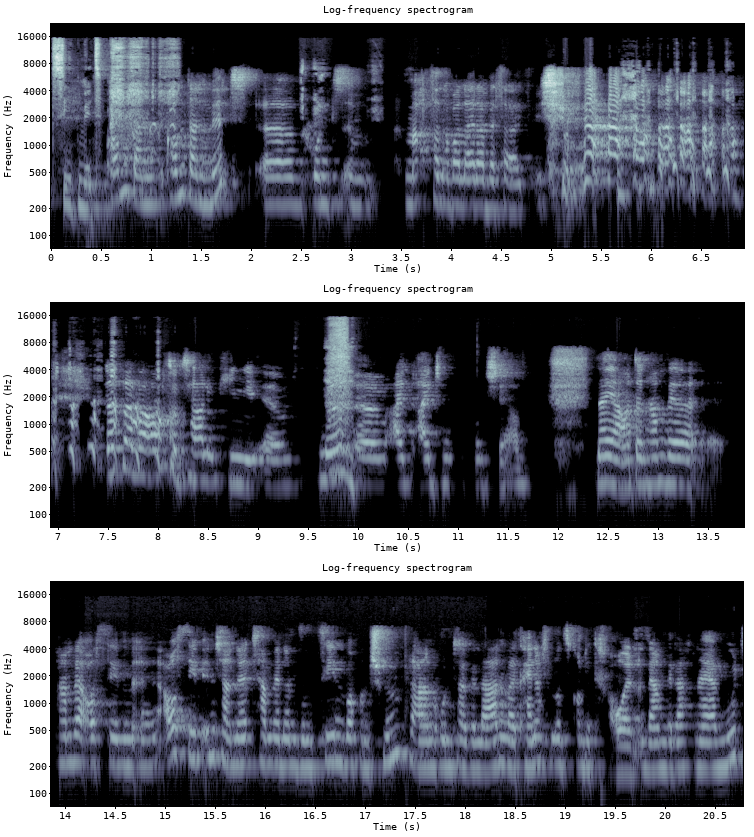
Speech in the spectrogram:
zieht mit. Kommt dann, kommt dann mit äh, und ähm, macht dann aber leider besser als ich. das ist aber auch total okay. Ähm, ne? ähm, ein, ein Tuch und Scherben. Naja, und dann haben wir haben wir aus dem äh, aus dem Internet haben wir dann so einen zehn Wochen Schwimmplan runtergeladen, weil keiner von uns konnte kraulen. Und wir haben gedacht, naja gut,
